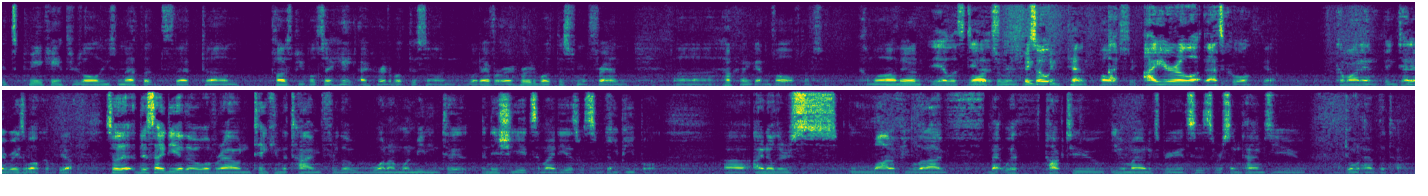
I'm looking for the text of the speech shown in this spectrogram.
it's communicating through all these methods that um, cause people to say, "Hey, I heard about this on whatever. I heard about this from a friend. Uh, how can I get involved?" And so, come on in. Yeah, let's do Lots this. of room. Big, So, big tent policy. I hear a lot. That's cool. yeah. Come on in, Big Ted. Everybody's yeah, welcome. yeah. So th- this idea, though, of around taking the time for the one-on-one meeting to initiate some ideas with some key people. Uh, I know there's a lot of people that I've met with, talked to, even my own experiences, where sometimes you don't have the time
